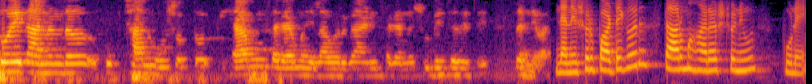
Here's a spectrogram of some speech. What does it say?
तो एक आनंद खूप छान होऊ शकतो. ह्या मी सगळ्या महिला वर्ग आणि सगळ्यांना शुभेच्छा देते. धन्यवाद. Dnyaneshwar Patekar star Maharashtra news Pune.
